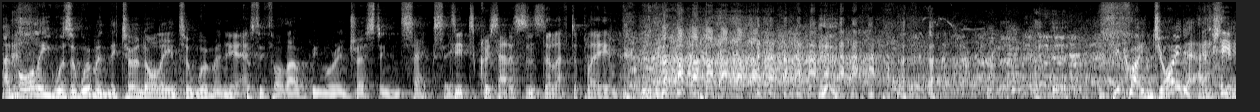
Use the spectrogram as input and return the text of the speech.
And Ollie was a woman. They turned Ollie into a woman Yeah. because they thought that would be more interesting and sexy. Did Chris Addison still have to play him? Quite enjoyed it actually,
